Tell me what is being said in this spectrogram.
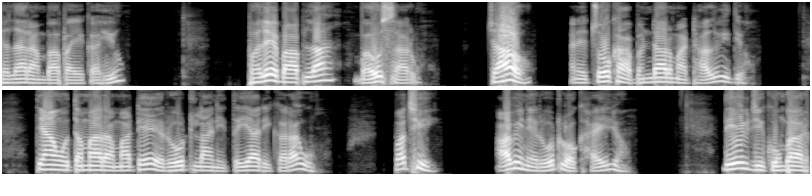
જલારામ બાપાએ કહ્યું, ભલે બાપલા, બહુ સારું. જાઓ અને ચોખા ભંડારમાં ઠાલવી દો. ત્યાં હું તમારા માટે રોટલાની તૈયારી કરાવું. પછી આવીને રોટલો ખાઈ લ્યો. દેવજી કુંભાર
